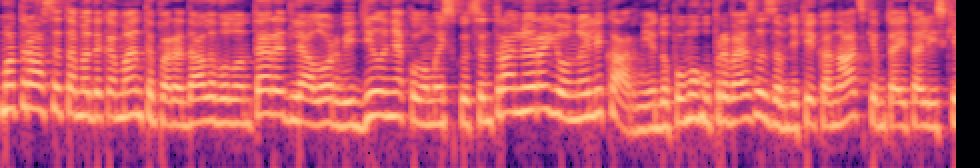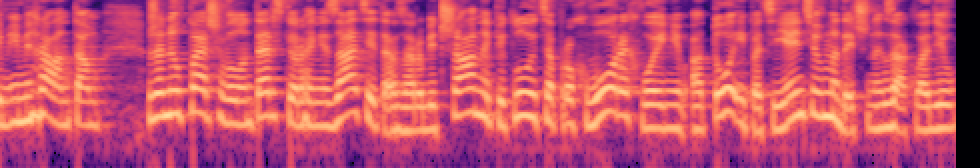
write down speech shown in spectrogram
Матраси та медикаменти передали волонтери для лор-відділення Коломийської центральної районної лікарні. Допомогу привезли завдяки канадським та італійським іммігрантам. Вже не вперше волонтерські організації та заробітчани піклуються про хворих, воїнів АТО і пацієнтів медичних закладів.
